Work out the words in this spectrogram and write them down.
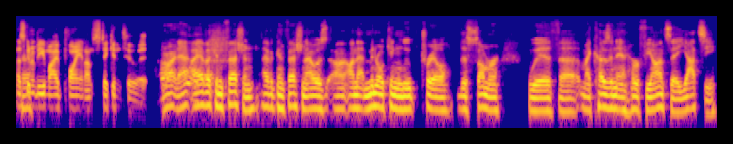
That's gonna be my point, and I'm sticking to it. All right, I, have a confession. I have a confession. I was on, on that Mineral King Loop trail this summer with uh, my cousin and her fiance Yahtzee.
